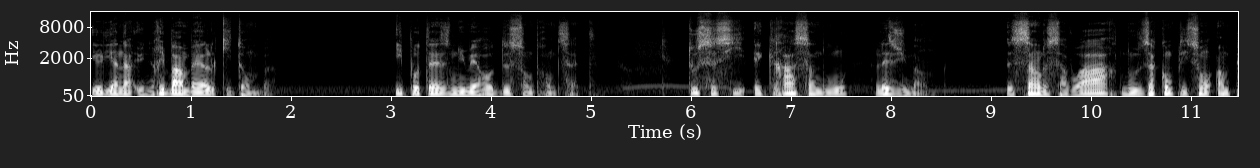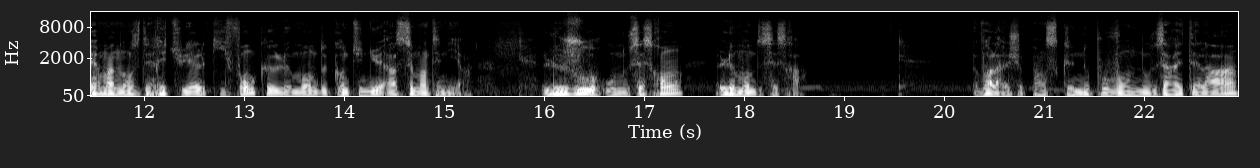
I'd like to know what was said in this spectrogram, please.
il y en a une ribambelle qui tombe. Hypothèse numéro 237. Tout ceci est grâce à nous, les humains. Sans le savoir, nous accomplissons en permanence des rituels qui font que le monde continue à se maintenir le jour où nous cesserons, le monde cessera. Voilà, je pense que nous pouvons nous arrêter là.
